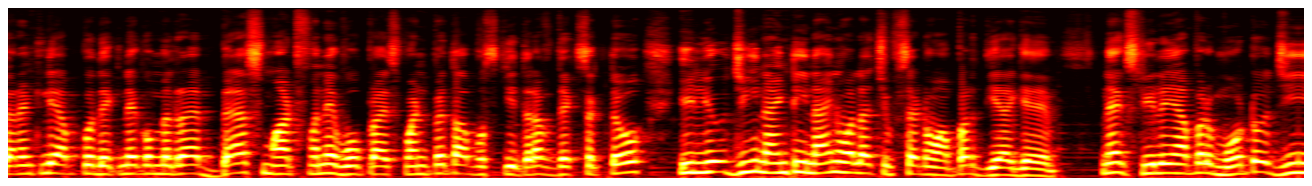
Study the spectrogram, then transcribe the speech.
करंटली आपको देखने को मिल रहा है। बेस्ट स्मार्टफ़ोन है वो प्राइस पॉइंट पे तो आप उसकी तरफ़ देख सकते हो। हिलियो जी नाइनटी नाइन वाला चिपसेट वहाँ पर दिया गया है। नेक्स्ट डील है यहाँ पर Moto G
